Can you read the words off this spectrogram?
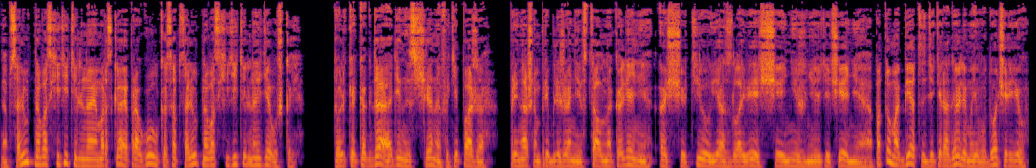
Абсолютно восхитительная морская прогулка с абсолютно восхитительной девушкой. Только когда один из членов экипажа при нашем приближении встал на колени, ощутил я зловещее нижнее течение, а потом обед с Декираделем и его дочерью.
